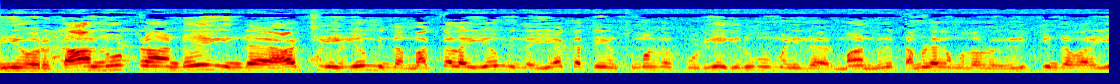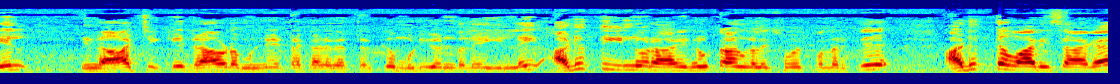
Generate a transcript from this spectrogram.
இனி ஒரு கால் நூற்றாண்டு இந்த ஆட்சியையும் இந்த மக்களையும் இந்த இயக்கத்தையும் சுமக்கக்கூடிய இரும்பு மனிதர் மாண்பு தமிழக முதல்வர் இருக்கின்ற வரையில் இந்த ஆட்சிக்கு திராவிட முன்னேற்ற கழகத்திற்கு முடிவு என்பதே இல்லை. அடுத்து இன்னொரு அரை நூற்றாண்டுகளை சுமப்பதற்கு அடுத்த வாரிசாக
